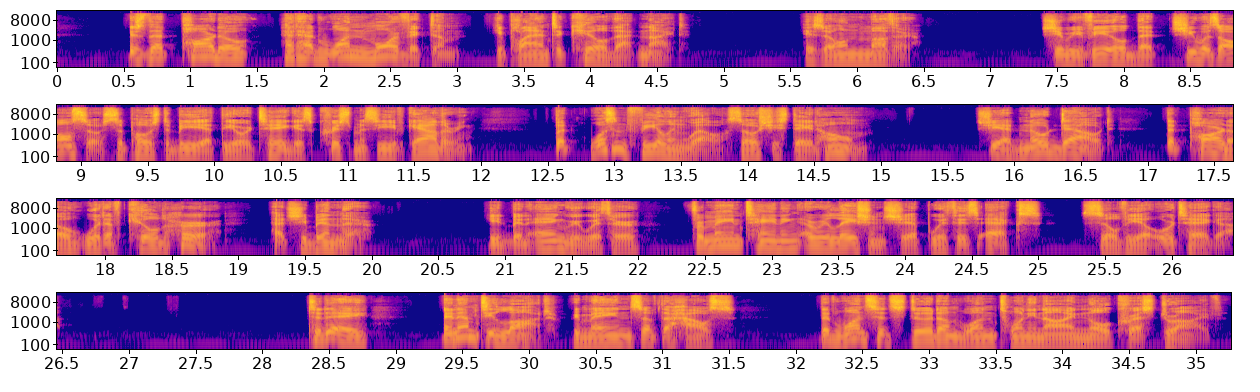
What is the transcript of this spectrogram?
is that Pardo had had one more victim he planned to kill that night his own mother. She revealed that she was also supposed to be at the Ortega's Christmas Eve gathering, but wasn't feeling well, so she stayed home. She had no doubt that Pardo would have killed her had she been there. He'd been angry with her for maintaining a relationship with his ex, Sylvia Ortega. Today, An empty lot remains of the house that once had stood on 129 Knollcrest Drive.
